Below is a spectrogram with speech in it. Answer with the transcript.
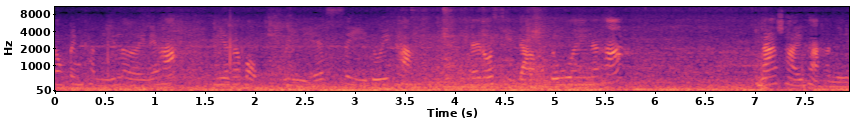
ต้องเป็นคันนี้เลยนะคะ มีระบบ VSC ด้วยค่ะ ได้รถสีดำด้วยนะคะ น่าใช้ค่ะคันนี้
